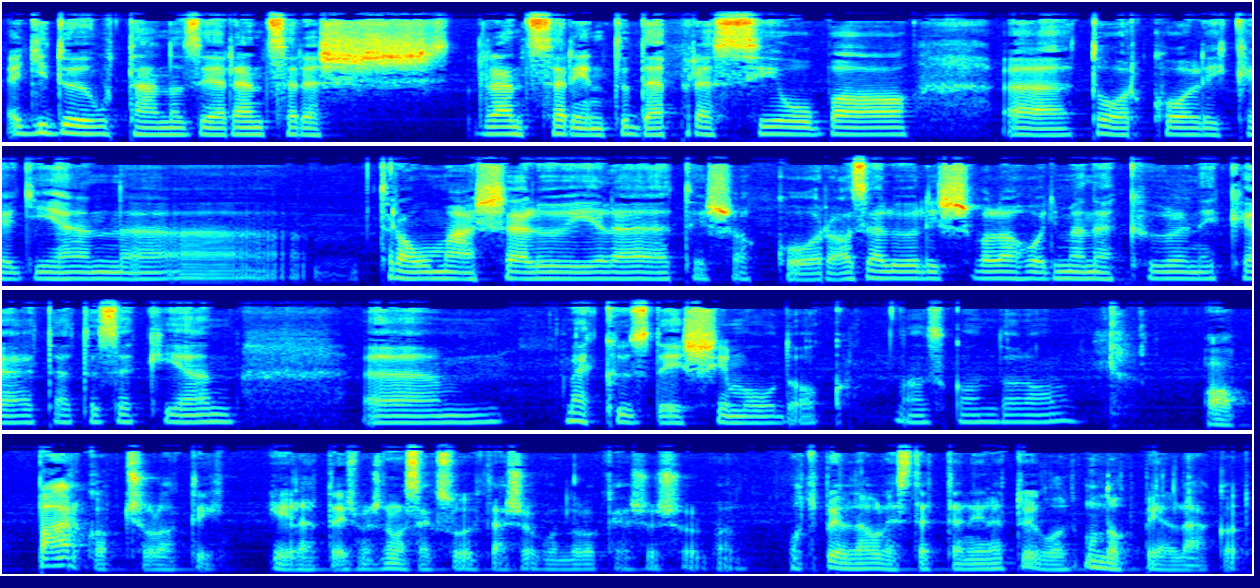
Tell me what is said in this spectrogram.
egy idő után azért rendszeres, rendszerint depresszióba torkolik egy ilyen traumás előélet, és akkor az elől is valahogy menekülni kell. Tehát ezek ilyen megküzdési módok, azt gondolom. A párkapcsolati élete, és most nem a szexualitásra gondolok elsősorban. Ott például ezt tetten élető volt? Mondok példákat.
